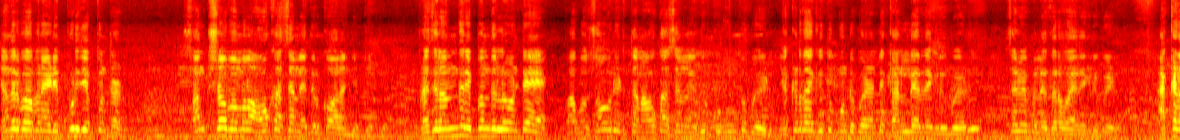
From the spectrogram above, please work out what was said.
చంద్రబాబు నాయుడు ఎప్పుడు చెప్తుంటాడు సంక్షోభంలో అవకాశాలను ఎదుర్కోవాలని చెప్పి ప్రజలందరూ ఇబ్బందుల్లో ఉంటే పాపం సోమరెడ్డి తన అవకాశాలను ఎదుర్కొంటూ పోయాడు. ఎక్కడ దాకా ఎదుర్కొంటూ పోయాడు అంటే కండ్లేరు దగ్గరికి పోయాడు సర్వేపల్లి ఎదరవాయి దగ్గరికి పోయాడు. అక్కడ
